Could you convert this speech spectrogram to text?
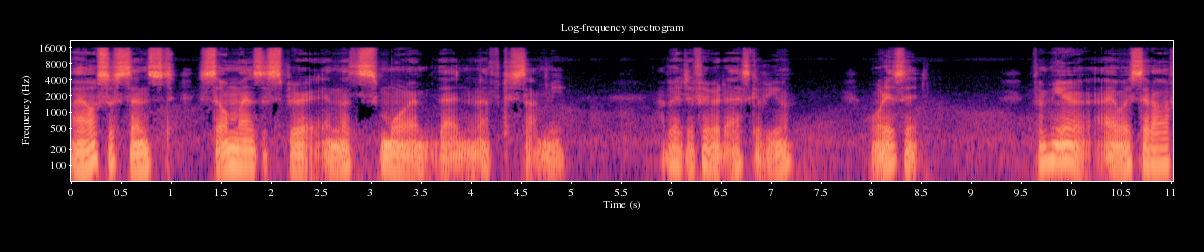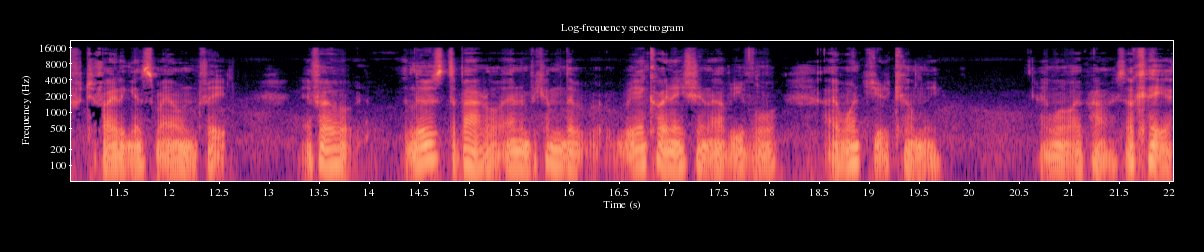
I also sensed Selma as a spirit, and that's more than enough to stop me. I've got a favor to ask of you. What is it? From here, I always set off to fight against my own fate. If I lose the battle and become the reincarnation of evil, I want you to kill me. I will, I promise. Okay, yeah,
